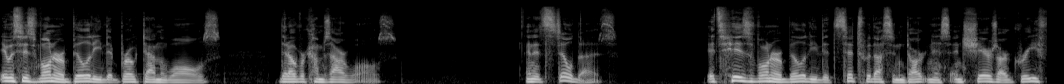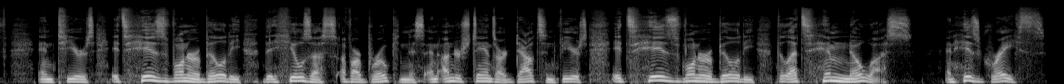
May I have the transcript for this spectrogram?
It was his vulnerability that broke down the walls, that overcomes our walls. And it still does. It's His vulnerability that sits with us in darkness and shares our grief and tears. It's His vulnerability that heals us of our brokenness and understands our doubts and fears. It's His vulnerability that lets Him know us and His grace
